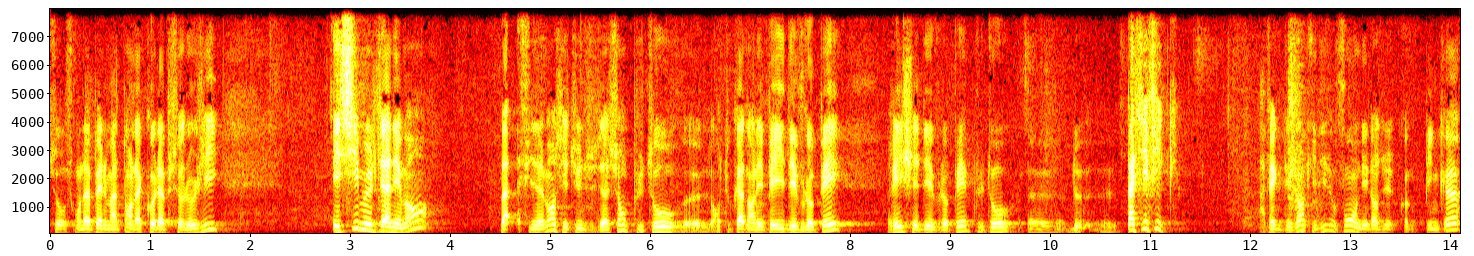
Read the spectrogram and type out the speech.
sur ce qu'on appelle maintenant la collapsologie. Et simultanément, bah, finalement, c'est une situation plutôt, euh, en tout cas dans les pays développés, riches et développés, plutôt euh, euh, pacifique. Avec des gens qui disent, au fond, on est dans une, comme Pinker,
